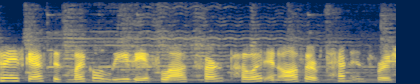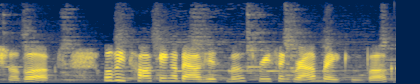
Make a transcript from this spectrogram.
Today's guest is Michael Levy, a philosopher, poet, and author of 10 inspirational books. We'll be talking about his most recent groundbreaking book,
